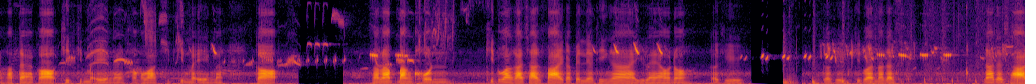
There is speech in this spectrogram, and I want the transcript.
นะครับ แต่ก็คิดขึ้นมาเองไงเพราะว่าคิดขึ้นมาเองนะ ก็ สำหรับบางคนคิดว่าการชาร์จไฟล์ก็เป็นเรื่องที่ง่ายอยู่แล้วเนาะก็คือ ก็คือคิดว่าน่าจะน่าจะชาร์จ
